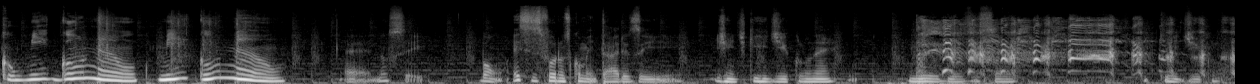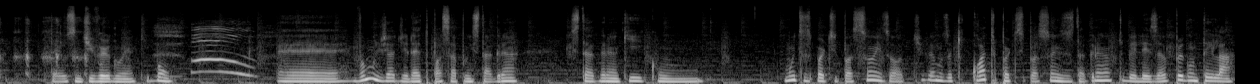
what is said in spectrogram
comigo não, comigo não. É, não sei. Bom, esses foram os comentários e. Gente, que ridículo, né? Meu Deus do céu. Que ridículo. Até eu senti vergonha aqui. Bom, é, vamos já direto passar pro Instagram. Instagram aqui com muitas participações, ó. Tivemos aqui quatro participações no Instagram, que beleza. Eu perguntei lá,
